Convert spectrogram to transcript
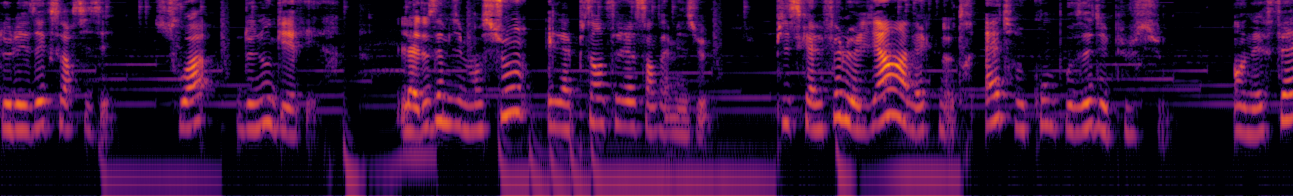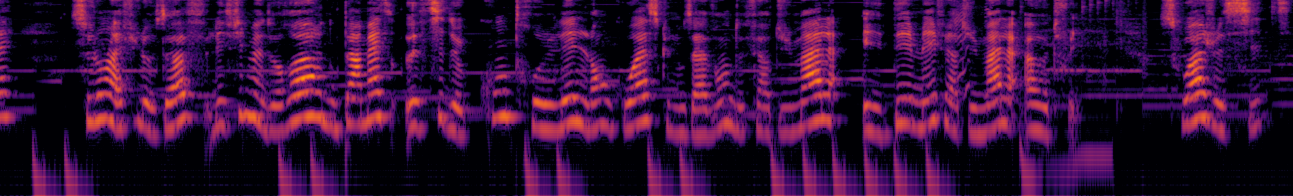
de les exorciser, soit de nous guérir. La deuxième dimension est la plus intéressante à mes yeux, puisqu'elle fait le lien avec notre être composé de pulsions. En effet, selon la philosophe, les films d'horreur nous permettent aussi de contrôler l'angoisse que nous avons de faire du mal et d'aimer faire du mal à autrui. Soit, je cite,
